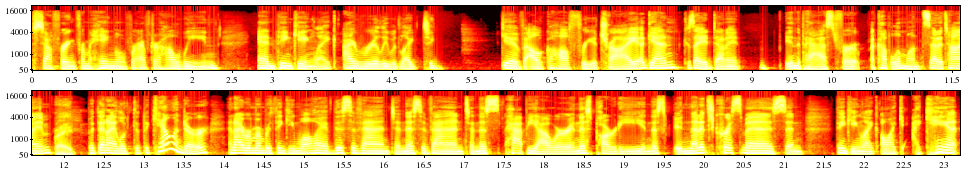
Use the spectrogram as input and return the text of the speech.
suffering from a hangover after Halloween and thinking, like, I really would like to give alcohol free a try again because I had done it in the past for a couple of months at a time. Right. But then I looked at the calendar and I remember thinking, well, I have this event and this event and this happy hour and this party and this, and then it's Christmas and thinking like, oh, I, I can't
